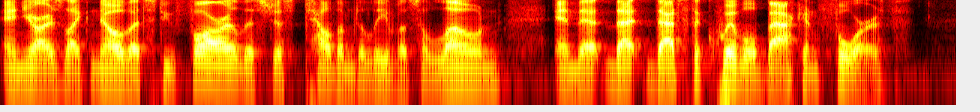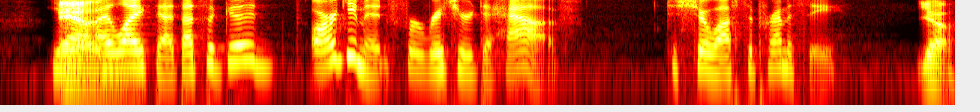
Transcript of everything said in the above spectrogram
And Yar's like, no, that's too far. Let's just tell them to leave us alone. And that that that's the quibble back and forth. Yeah, I like that. That's a good argument for Richard to have to show off supremacy. Yeah.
